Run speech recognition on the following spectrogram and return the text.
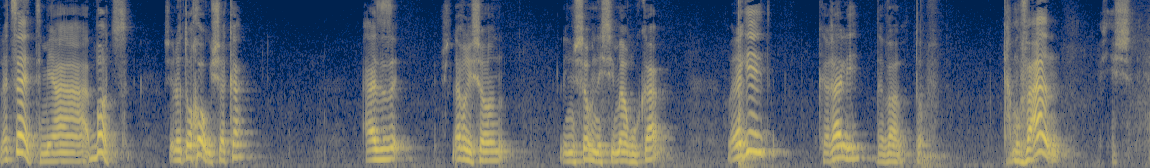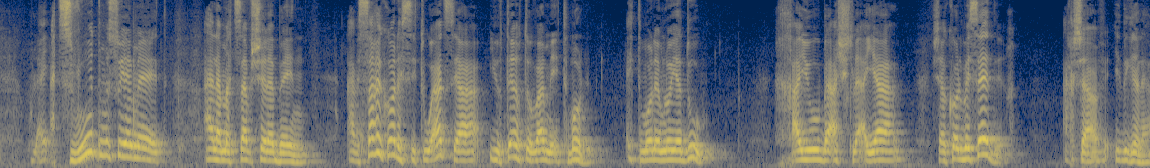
לצאת מהבוץ שלתוכו הוא שקע. אז שלב ראשון, לנשום נשימה ארוכה ולהגיד, קרה לי דבר טוב. כמובן, יש אולי עצבות מסוימת על המצב של הבן, אבל בסך הכל הסיטואציה יותר טובה מאתמול. אתמול הם לא ידעו. חיו באשליה שהכל בסדר. עכשיו התגלה,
